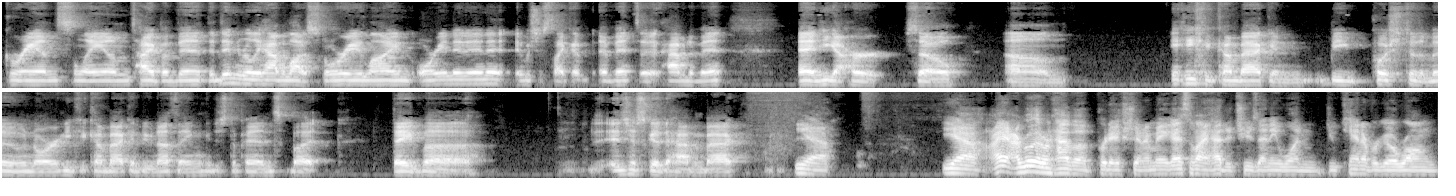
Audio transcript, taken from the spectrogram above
Grand Slam type event that didn't really have a lot of storyline oriented in it. It was just like an event to have an event, and he got hurt. So um, he could come back and be pushed to the moon, or he could come back and do nothing. It just depends. But they've uh, it's just good to have him back. Yeah. Yeah, I, I really don't have a prediction. I mean, I guess if I had to choose anyone, you can't ever go wrong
